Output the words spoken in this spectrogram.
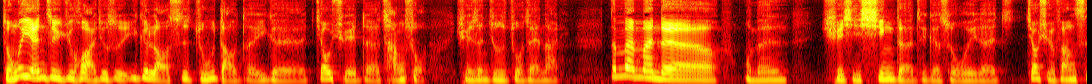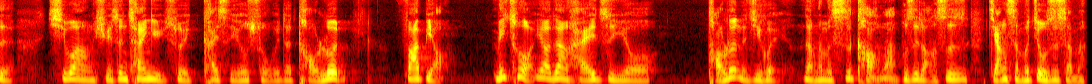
总而言之，一句话，就是一个老师主导的一个教学的场所，学生就是坐在那里。那慢慢的，我们学习新的这个所谓的教学方式，希望学生参与，所以开始有所谓的讨论、发表。没错，要让孩子有讨论的机会，让他们思考嘛，不是老师讲什么就是什么，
